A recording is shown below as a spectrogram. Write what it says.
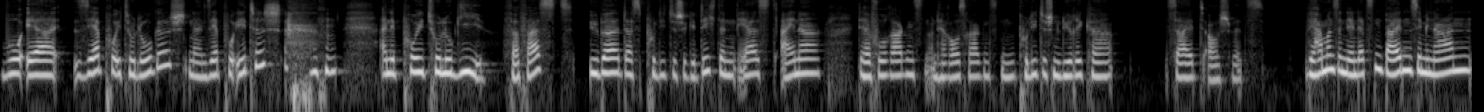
wo er sehr poetologisch, nein, sehr poetisch eine Poetologie verfasst über das politische Gedicht, denn er ist einer der hervorragendsten und herausragendsten politischen Lyriker seit Auschwitz. Wir haben uns in den letzten beiden Seminaren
